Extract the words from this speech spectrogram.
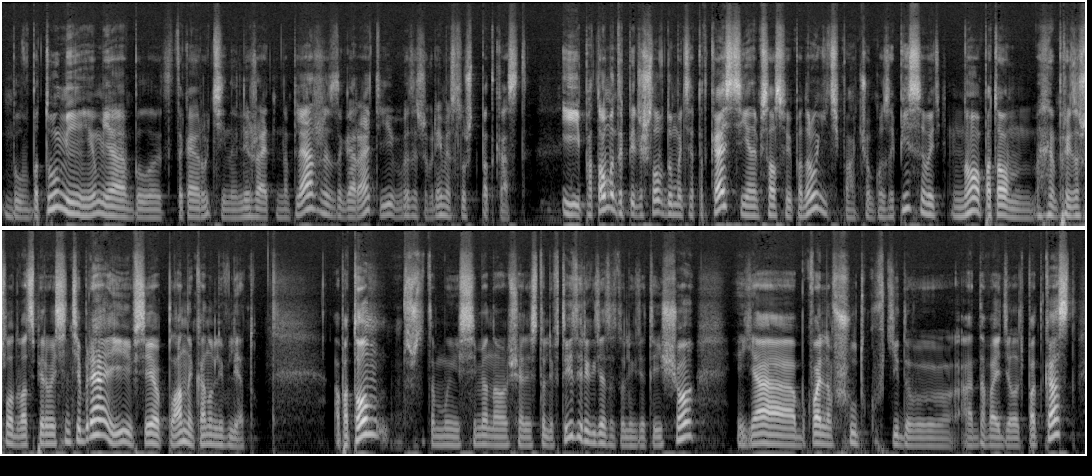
был в Батуми, и у меня была такая рутина — лежать на пляже, загорать и в это же время слушать подкасты. И потом это перешло в думать о подкасте, я написал своей подруге, типа, а что, го записывать? Но потом произошло 21 сентября, и все планы канули в лету. А потом, что-то мы с Семеном общались то ли в Твиттере где-то, то ли где-то еще, и я буквально в шутку вкидываю, а давай делать подкаст —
